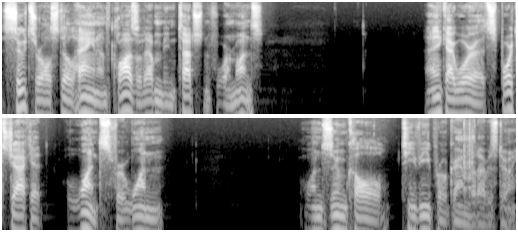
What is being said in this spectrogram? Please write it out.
suits are all still hanging in the closet. haven't been touched in four months. I think I wore a sports jacket once for one one Zoom call TV program that I was doing.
